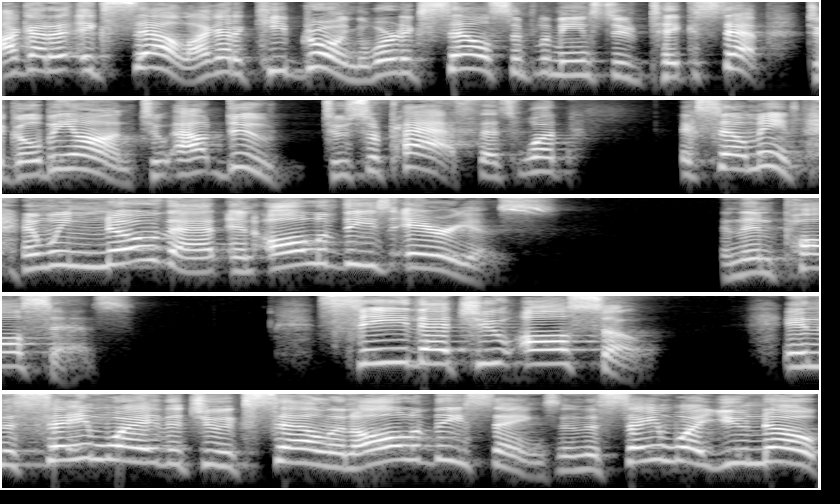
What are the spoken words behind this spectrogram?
I got to excel. I got to keep growing. The word excel simply means to take a step, to go beyond, to outdo, to surpass. That's what excel means. And we know that in all of these areas. And then Paul says, See that you also, in the same way that you excel in all of these things, in the same way you know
